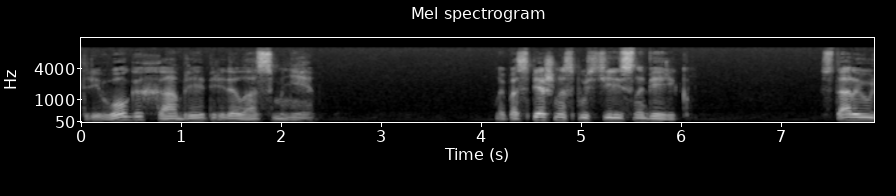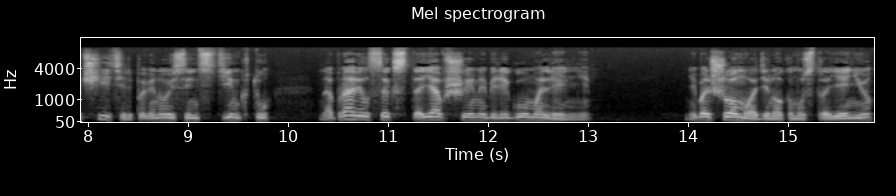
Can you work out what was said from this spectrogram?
Тревога Хабрия передалась мне. Мы поспешно спустились на берег. Старый учитель, повинуясь инстинкту, направился к стоявшей на берегу молельне, небольшому одинокому строению,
